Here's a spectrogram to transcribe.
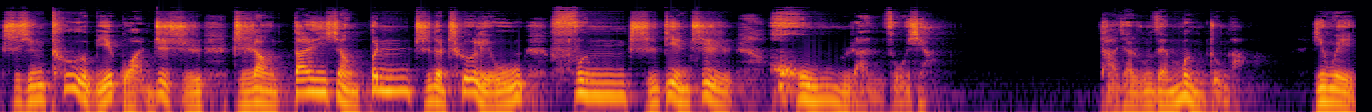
实行特别管制时，只让单向奔驰的车流风驰电掣，轰然作响。大家如在梦中啊，因为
